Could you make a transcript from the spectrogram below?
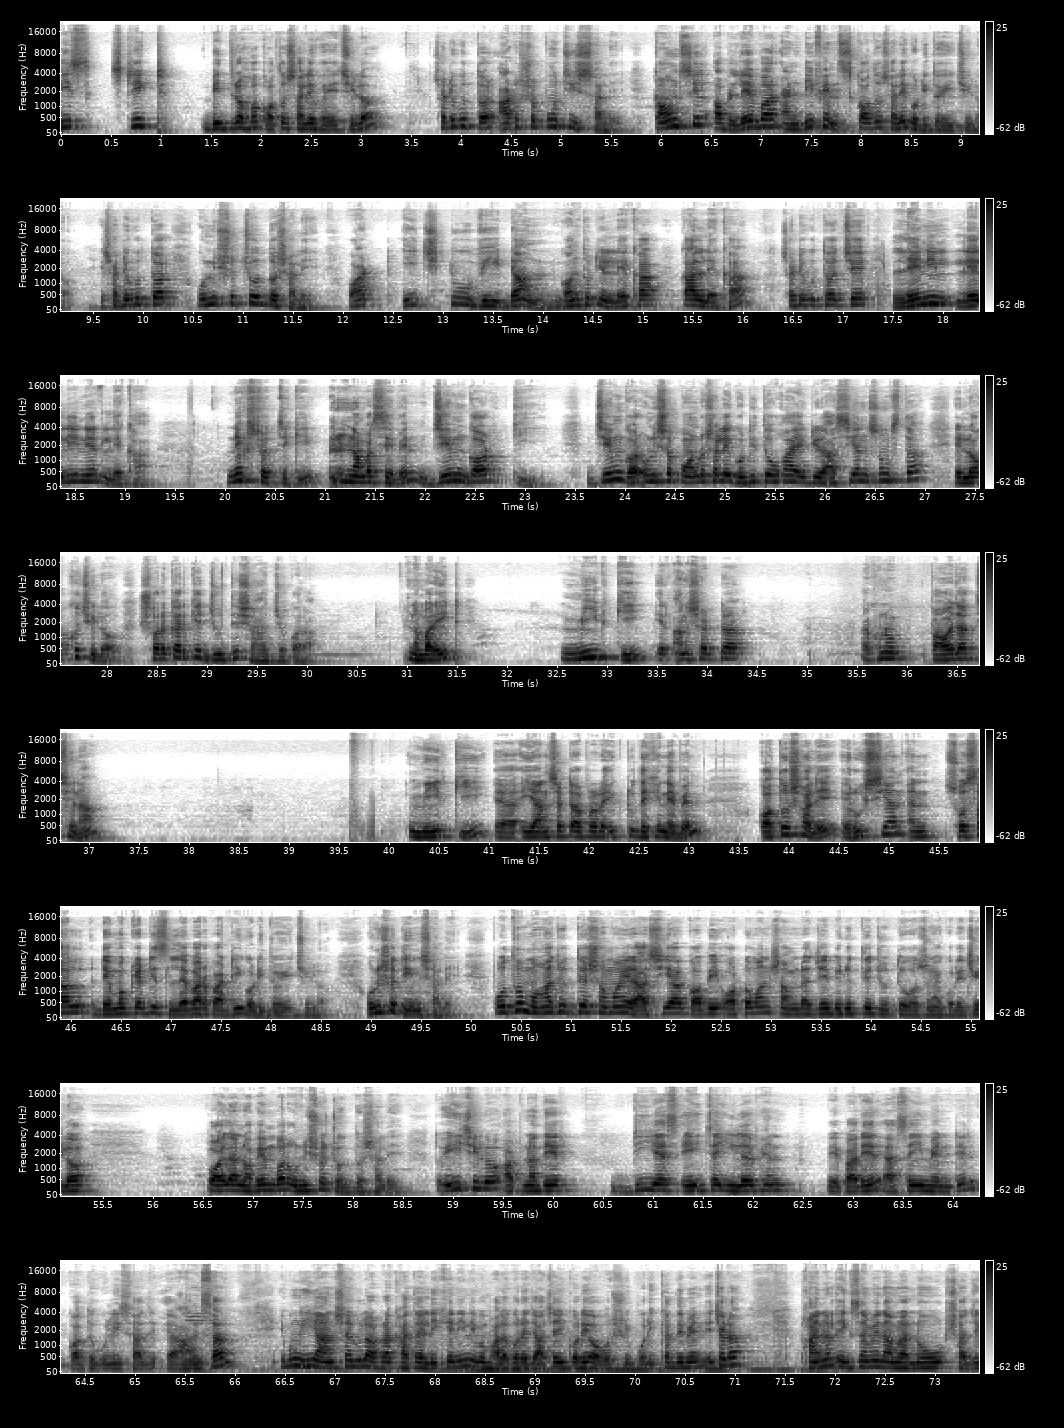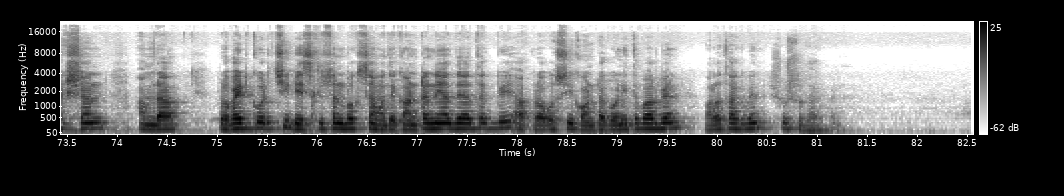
ডিস্ট্রিক্ট বিদ্রোহ কত সালে হয়েছিল? সঠিক উত্তর, আঠারোশো পঁচিশ সালে। Council of labour and defence কত সালে গঠিত হয়েছিল? এর সঠিক উত্তর, উনিশশো চোদ্দ সালে। What is to be done গ্রন্থটির লেখা কার লেখা? সঠিক উত্তর হচ্ছে লেনিন, লেলিনের লেখা। নেক্সট হচ্ছে কি? নাম্বার সেভেন জেমগড় কি? জেমগড় উনিশশো সালে গঠিত হওয়া একটি রাশিয়ান সংস্থা, এর লক্ষ্য ছিল সরকারকে যুদ্ধে সাহায্য করা। নাম্বার এইট মির কি? এর আনসারটা এখনও পাওয়া যাচ্ছে না। মির কি? এই আনসারটা আপনারা একটু দেখে নেবেন। কত সালে Russian and social democratic labour party গঠিত হয়েছিল? উনিশশো তিন সালে। প্রথম মহাযুদ্ধের সময় রাশিয়া কবে অটোমান সাম্রাজ্যের বিরুদ্ধে যুদ্ধ ঘোষণা করেছিল? পয়লা নভেম্বর উনিশশো চোদ্দ সালে। তো এই ছিল আপনাদের ডিএসএইচআই ইলেভেন পেপারের অ্যাসাইনমেন্টের কতগুলি আনসার এবং এই আনসারগুলো আপনারা খাতায় লিখে নিন এবং ভালো করে যাচাই করে অবশ্যই পরীক্ষা দেবেন। এছাড়া ফাইনাল এক্সামের আমরা নোট সাজেকশন আমরা প্রোভাইড করছি। ডেসক্রিপশন বক্সে আমাদের কন্ট্যাক্ট নেওয়া দেওয়া থাকবে। আপনারা অবশ্যই কন্ট্যাক্ট করে নিতে পারবেন। ভালো থাকবেন, সুস্থ থাকবেন।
